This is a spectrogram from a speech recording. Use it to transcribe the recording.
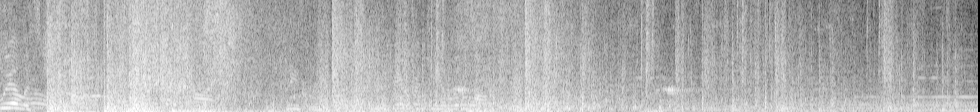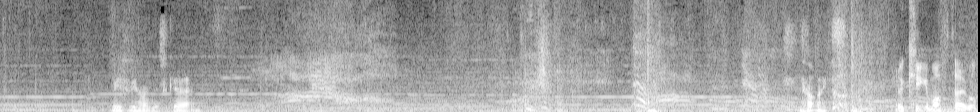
will, it's just... I'm running out of time. Please, Lee. Bear with me a little longer. Who's behind the skirt? nice. Oh, kick him off the table.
